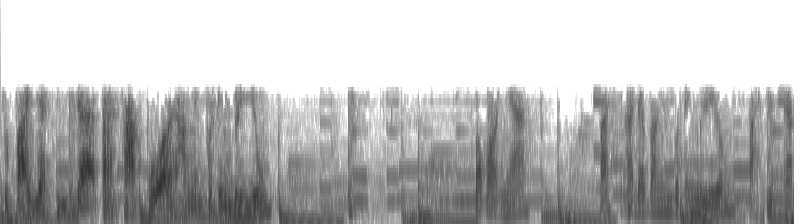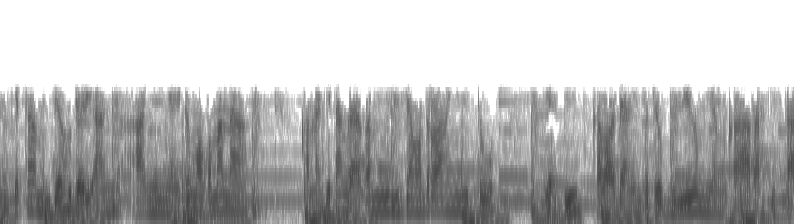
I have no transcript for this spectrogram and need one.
supaya tidak tersapu oleh angin puting beliung? Pokoknya, pas ada angin puting beliung, pastikan kita menjauh dari anginnya itu mau ke mana. Karena kita nggak akan mungkin bisa kontrol angin itu. Jadi, kalau ada angin puting beliung yang ke arah kita,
